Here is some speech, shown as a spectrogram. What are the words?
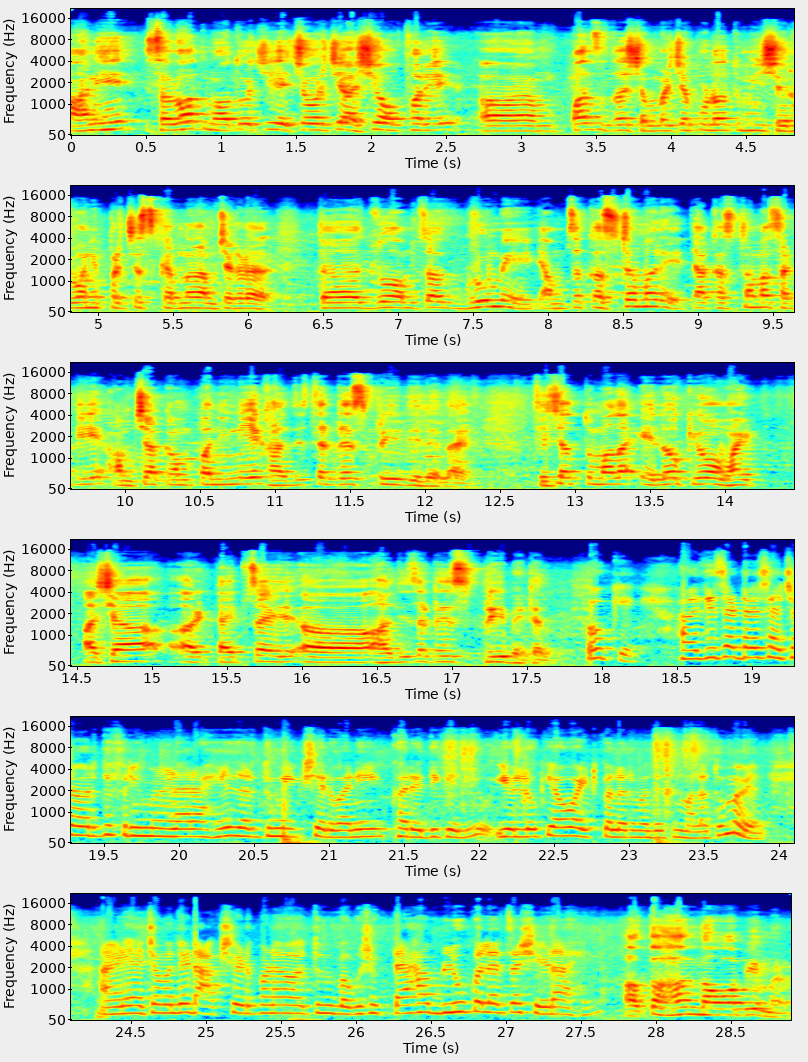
आणि सर्वात महत्त्वाची याच्यावरची अशी ऑफर आहे पाच हजार शंभरच्या पुढं तुम्ही शेरवानी परचेस करणार आमच्याकडं. तर जो आमचा ग्रूम आहे आमचं कस्टमर आहे त्या कस्टमरसाठी आमच्या कंपनीने एक हळदीचा ड्रेस फ्री दिलेला आहे. त्याच्यात तुम्हाला येलो किंवा व्हाईट अशा टाईपचा हळदीचा ड्रेस फ्री भेटेल. ओके. हळदीचा ड्रेस ह्याच्यावरती फ्री मिळणार आहे. जर तुम्ही एक शेरवानी खरेदी केली येलो किंवा व्हाईट कलरमध्ये तुम्हाला तो मिळेल. आणि ह्याच्यामध्ये डार्क शेड पण तुम्ही बघू शकता हा ब्लू कलरचा शेड आहे. आता हा नवाबी आहे मॅडम.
